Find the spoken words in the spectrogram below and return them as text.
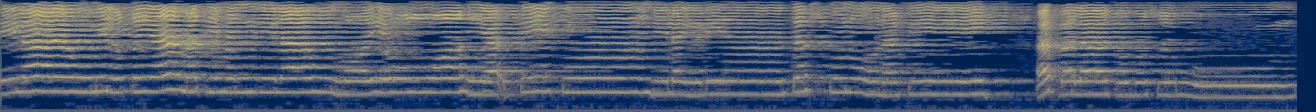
إلى يوم القيامة من إله غير الله يأتيكم بليل تسكنون فيه أفلا تبصرون؟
